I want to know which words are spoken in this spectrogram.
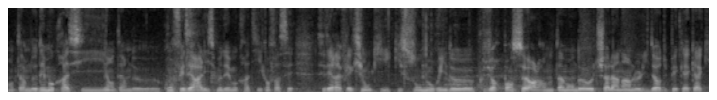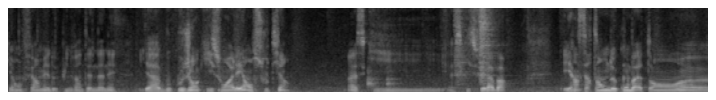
en termes de démocratie, en termes de confédéralisme démocratique. Enfin, c'est des réflexions qui, qui, sont nourries de plusieurs penseurs, alors notamment de Öcalan, hein, le leader du PKK qui est enfermé depuis une vingtaine d'années. Il y a beaucoup de gens qui y sont allés en soutien à ce qui, à ce qui se fait là-bas. Et un certain nombre de combattants, euh,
